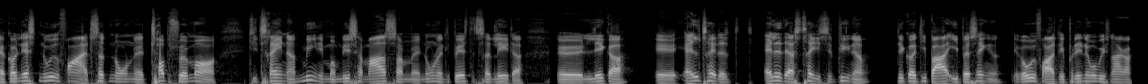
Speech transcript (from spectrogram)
jeg går næsten ud fra, at sådan nogle uh, topsvømmere, de træner minimum lige så meget, som uh, nogle af de bedste atleter uh, ligger uh, alle, tre, alle deres tre discipliner, det gør de bare i bassinet. Det går ud fra, at det er på det niveau, vi snakker.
